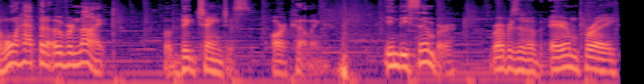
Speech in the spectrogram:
It won't happen overnight, but big changes are coming. In December, Representative Erin Paré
